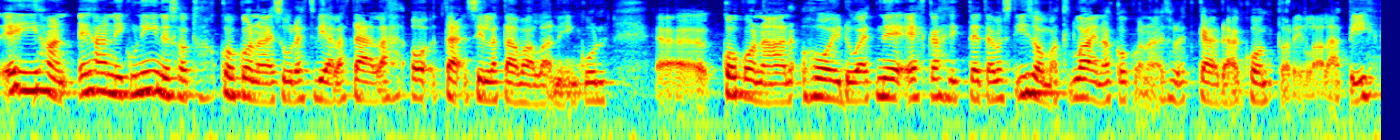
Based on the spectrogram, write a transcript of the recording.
ei ihan, ihan niin, kuin niin isot kokonaisuudet vielä täällä sillä tavalla niin kuin, äh, kokonaan hoidu, että ne ehkä sitten tämmöiset isommat lainakokonaisuudet käydään konttorilla läpi.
